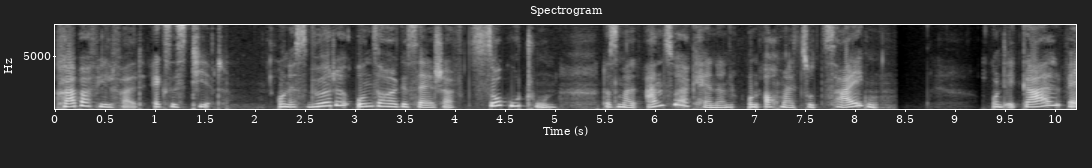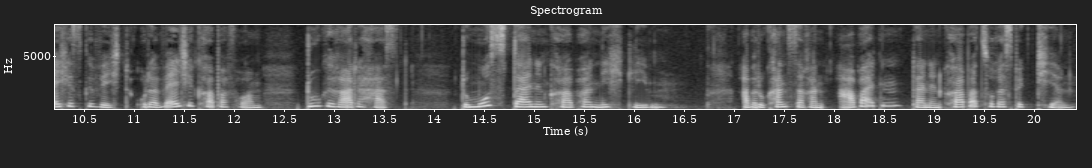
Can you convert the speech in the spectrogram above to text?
Körpervielfalt existiert. Und es würde unserer Gesellschaft so gut tun, das mal anzuerkennen und auch mal zu zeigen. Und egal welches Gewicht oder welche Körperform du gerade hast, du musst deinen Körper nicht lieben. Aber du kannst daran arbeiten, deinen Körper zu respektieren,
